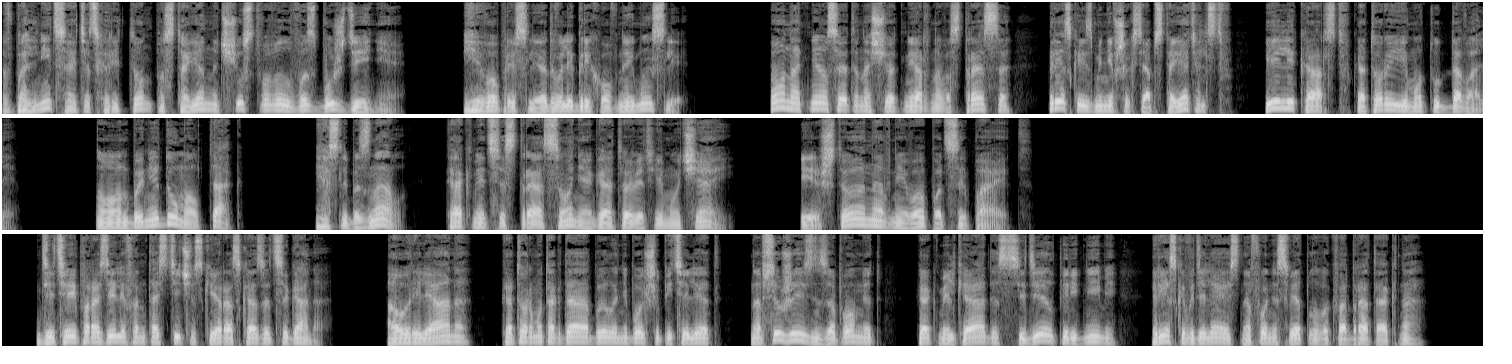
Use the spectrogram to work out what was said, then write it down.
В больнице отец Харитон постоянно чувствовал возбуждение. Его преследовали греховные мысли. Он отнес это насчет нервного стресса, резко изменившихся обстоятельств и лекарств, которые ему тут давали. Но он бы не думал так, если бы знал, как медсестра Соня готовит ему чай и что она в него подсыпает. Детей поразили фантастические рассказы цыгана. Аурелиана, которому тогда было не больше пяти лет, на всю жизнь запомнит, как Мелькиадес сидел перед ними, резко выделяясь на фоне светлого квадрата окна,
